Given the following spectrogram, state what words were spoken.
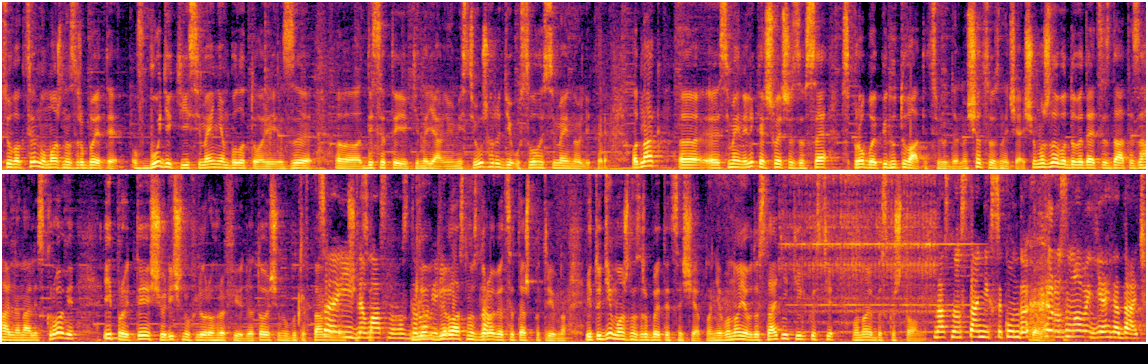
цю вакцину можна зробити в будь-якій сімейній амбулаторії з е, 10, які наявні в місті Ужгороді, у свого сімейного лікаря. Однак е, е, сімейний лікар швидше за все спробує підготувати цю людину. Що це означає? Що можливо доведеться здати загальний аналіз крові і пройти щорічну флюорографію для того, щоб бути впевненим. Це і для власного здоров'я, Для, для власного так. здоров'я це теж потрібно. І тоді можна зробити це щеплення. Воно є в достатній кількості, воно є безкоштовне. У нас на останніх секундах Давай. розмови є глядач.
